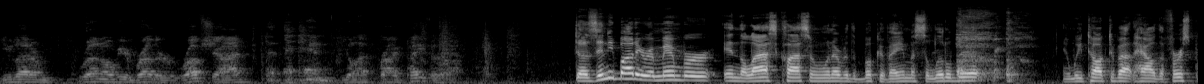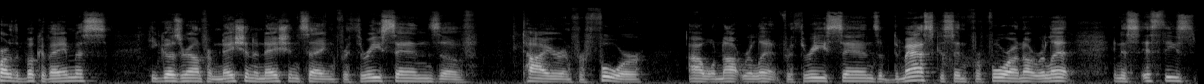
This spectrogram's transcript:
You let him run over your brother roughshod, and you'll have to probably pay for that. Does anybody remember in the last class when we went over the book of Amos a little bit? And we talked about how the first part of the book of Amos, he goes around from nation to nation saying, For three sins of Tyre and for four, I will not relent. For three sins of Damascus and for four, I'll not relent. And it's, it's these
